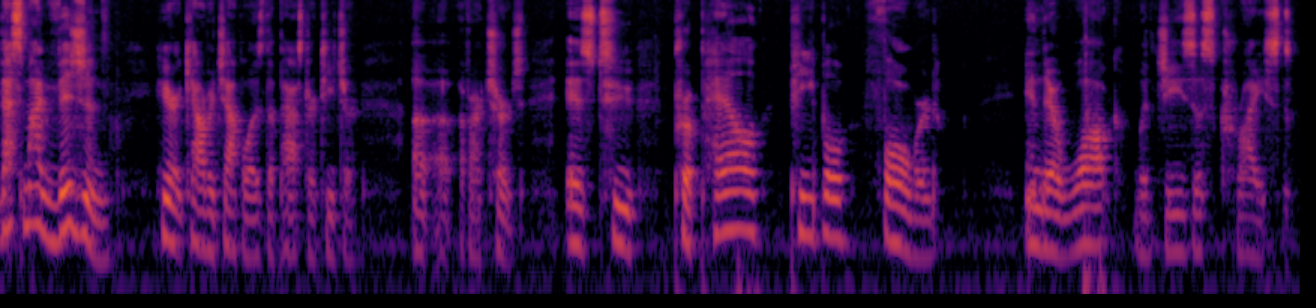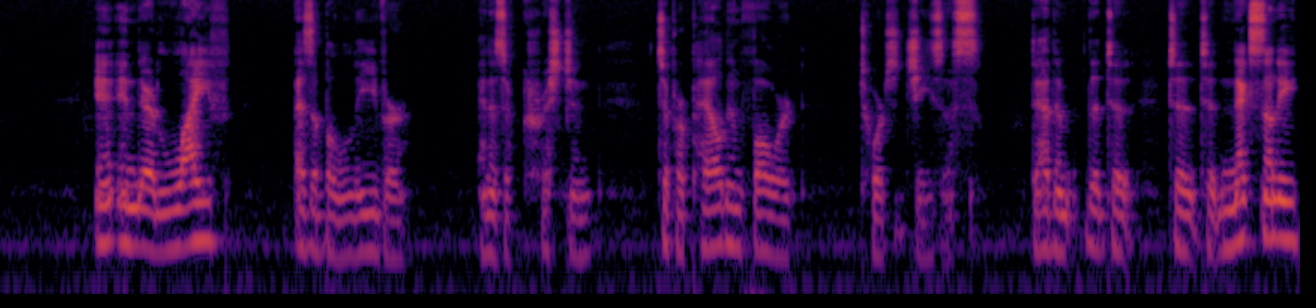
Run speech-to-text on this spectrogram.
That's my vision here at Calvary Chapel as the pastor teacher of, of our church is to propel people forward in their walk with Jesus Christ, in, in their life as a believer and as a Christian, to propel them forward towards Jesus. To have them the, to to to next Sunday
